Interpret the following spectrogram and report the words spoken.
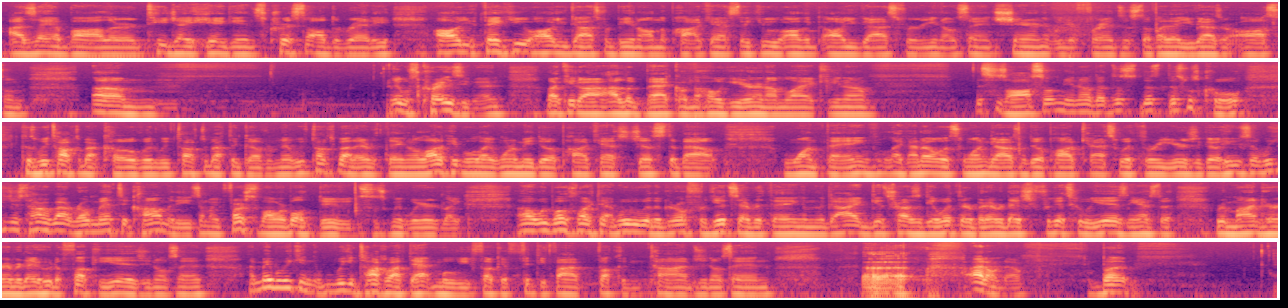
Isaiah Baller, T.J. Higgins, Chris Alderetti. All you, thank you, all you guys for being on the podcast. Thank you, all the, all you guys for you know saying sharing it with your friends and stuff like that. You guys are awesome. Um, it was crazy, man. Like you know, I, I look back on the whole year and I'm like, you know, this is awesome. You know that this this, this was cool because we talked about COVID, we've talked about the government, we've talked about everything. And a lot of people like wanted me to do a podcast just about one thing. Like I know this one guy I was gonna do a podcast with three years ago. He said we can just talk about romantic comedies. I'm like, first of all, we're both dudes. It's gonna be weird. Like, oh, we both like that movie where the girl forgets everything and the guy gets tries to get with her, but every day she forgets who he is and he has to remind her every day who the fuck he is. You know what I'm saying? Like maybe we can we can talk about that movie fucking 55 fucking times. You know what I'm saying? Uh, I don't know. But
